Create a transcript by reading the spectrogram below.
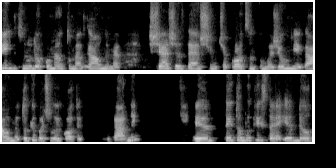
vykdytinų dokumentų mes gauname 60 procentų mažiau nei gavome tokiu pačiu laikotarpiu pernai. Ir tai turbūt vyksta ir dėl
